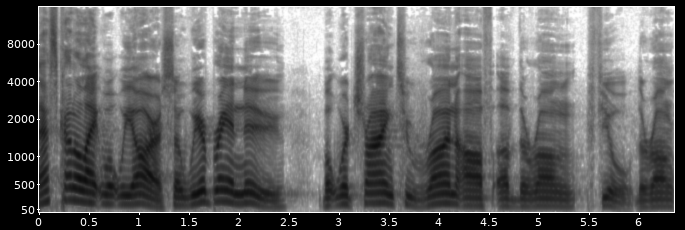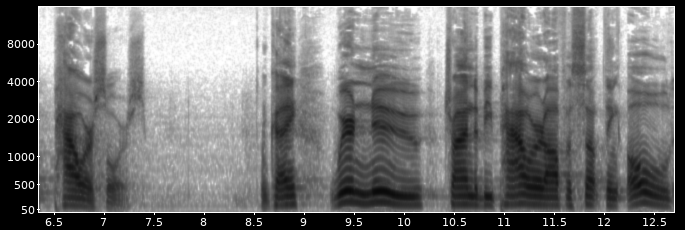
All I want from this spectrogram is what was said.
That's kind of like what we are. So we're brand new, but we're trying to run off of the wrong fuel, the wrong power source. Okay? We're new trying to be powered off of something old,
